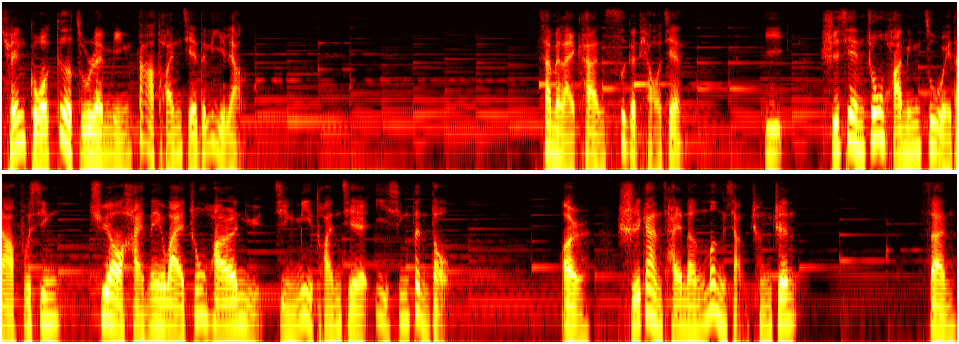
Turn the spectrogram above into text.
全国各族人民大团结的力量。下面来看四个条件：一、实现中华民族伟大复兴，需要海内外中华儿女紧密团结，一心奋斗；二、实干才能梦想成真；三、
